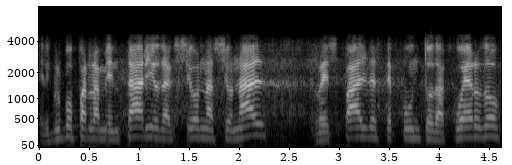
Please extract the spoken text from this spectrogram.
El Grupo Parlamentario de Acción Nacional respalda este punto de acuerdo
